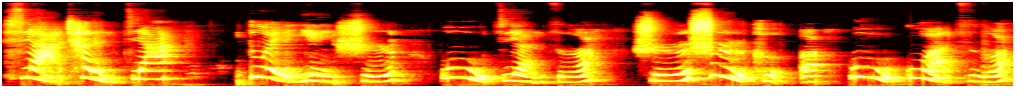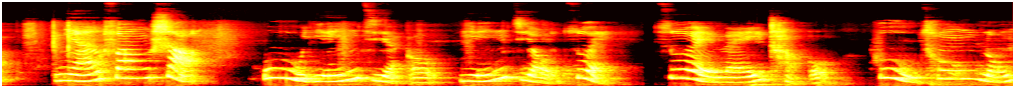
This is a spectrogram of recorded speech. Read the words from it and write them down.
下称家。对饮食，勿拣择，食适可，勿过则。年方少，勿饮酒，饮酒醉。最为丑，不从容；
